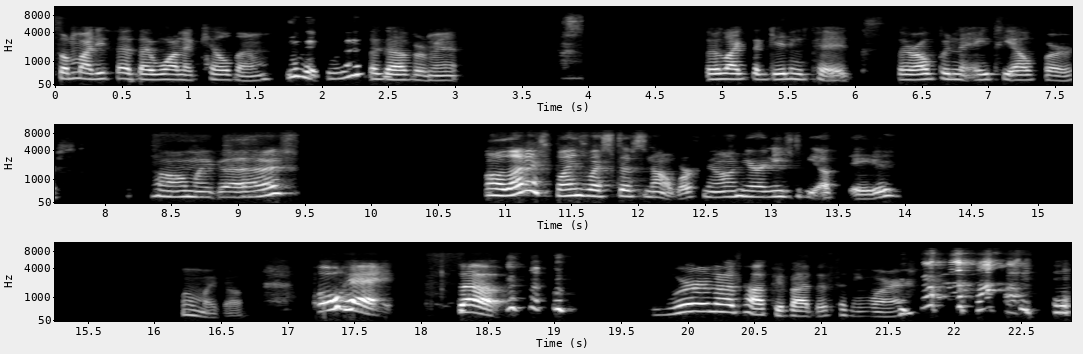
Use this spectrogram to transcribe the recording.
Somebody said they want to kill them. Wait, what? The government. They're like the guinea pigs. They're open to ATL first. Oh my gosh. Oh, that explains why stuff's not working on here. It needs to be updated. Oh my god. Okay, so we're not talking about this anymore.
